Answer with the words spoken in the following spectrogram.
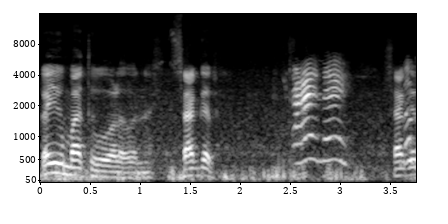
કયું માથું વળવાનું સાગર? સાગર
